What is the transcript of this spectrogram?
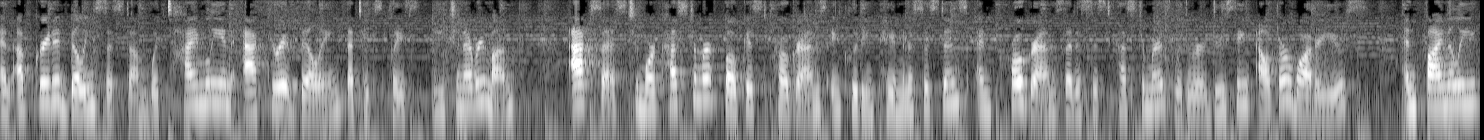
an upgraded billing system with timely and accurate billing that takes place each and every month, access to more customer-focused programs including payment assistance and programs that assist customers with reducing outdoor water use, and finally,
